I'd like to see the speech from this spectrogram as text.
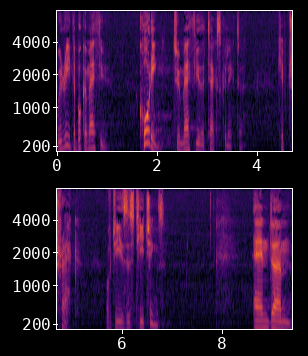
We read the book of Matthew according to Matthew the tax collector, kept track of Jesus' teachings. And um,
